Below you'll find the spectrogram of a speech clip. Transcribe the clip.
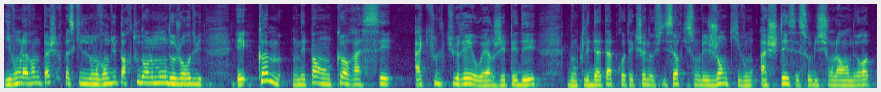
ils vont la vendre pas cher parce qu'ils l'ont vendue partout dans le monde aujourd'hui. Et comme on n'est pas encore assez acculturés au RGPD, donc les data protection officers, qui sont les gens qui vont acheter ces solutions-là en Europe,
